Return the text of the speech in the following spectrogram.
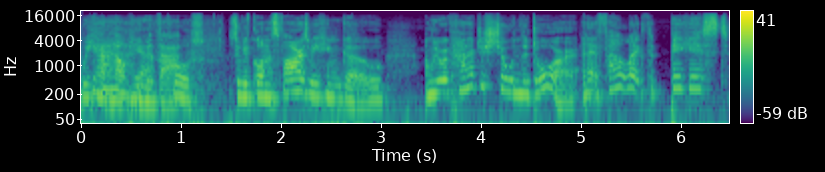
we can't help you yeah, with of that course. so we've gone as far as we can go and we were kind of just shown the door and it felt like the biggest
